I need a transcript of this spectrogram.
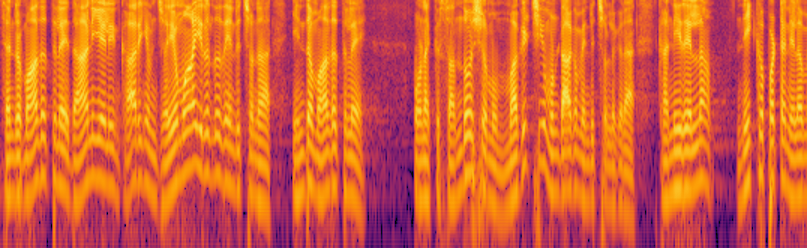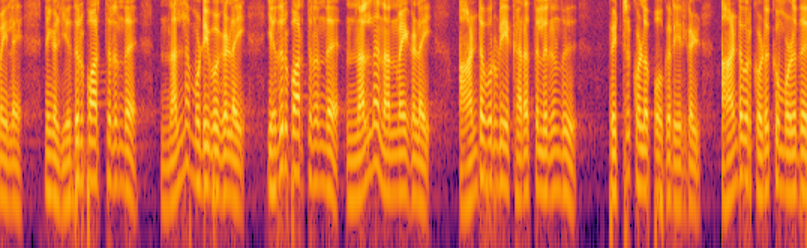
சென்ற மாதத்திலே தானியலின் காரியம் ஜெயமாக இருந்தது என்று சொன்னார். இந்த மாதத்திலே உனக்கு சந்தோஷமும் மகிழ்ச்சியும் உண்டாகும் என்று சொல்லுகிறார். கண்ணீரெல்லாம் நீக்கப்பட்ட நிலைமையிலே நீங்கள் எதிர்பார்த்திருந்த நல்ல முடிவுகளை எதிர்பார்த்திருந்த நல்ல நன்மைகளை ஆண்டவருடைய கரத்திலிருந்து பெற்றுக்கொள்ளப் போகிறீர்கள். ஆண்டவர் கொடுக்கும் பொழுது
